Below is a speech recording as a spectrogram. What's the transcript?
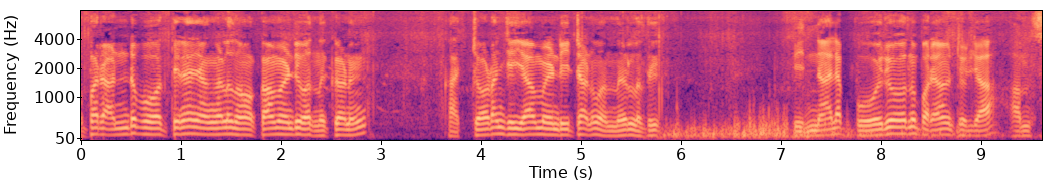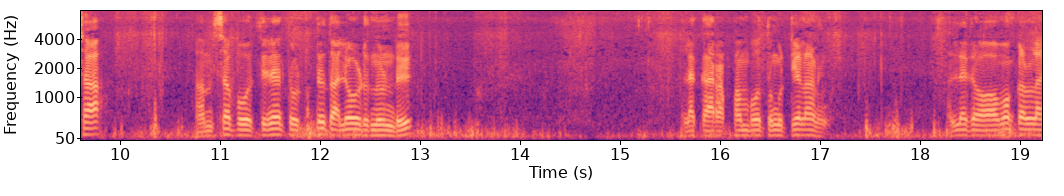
അപ്പൊ രണ്ട് പോത്തിനെ ഞങ്ങൾ നോക്കാൻ വേണ്ടി വന്നിക്കാണ്. കച്ചവടം ചെയ്യാൻ വേണ്ടിയിട്ടാണ് വന്നിട്ടുള്ളത്. പിന്നാലെ പോരോ എന്ന് പറയാൻ പറ്റില്ല. ഹംസ ഹംസ പോത്തിനെ തൊട്ട് തല ഓടുന്നുണ്ട്. നല്ല കറപ്പൻ പോത്തും കുട്ടികളാണ്. നല്ല രോമൊക്കെ ഉള്ള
